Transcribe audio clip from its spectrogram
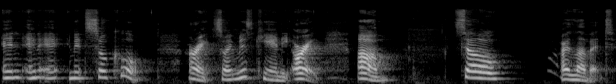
and and and it's so cool. All right, so I miss candy. All right. Um so I love it.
